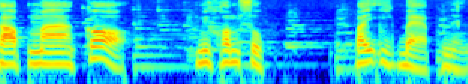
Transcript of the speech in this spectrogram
กลับมาก็มีความสุขไปอีกแบบหนึ่ง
